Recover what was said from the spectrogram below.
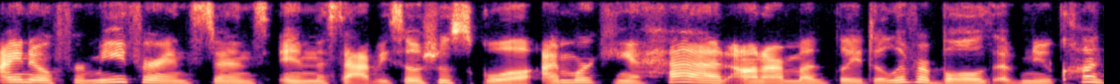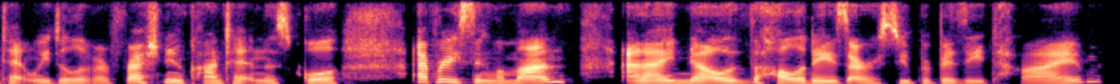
I know for me, for instance, in the Savvy Social School, I'm working ahead on our monthly deliverables of new content. We deliver fresh new content in the school every single month. And I know the holidays are a super busy time.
